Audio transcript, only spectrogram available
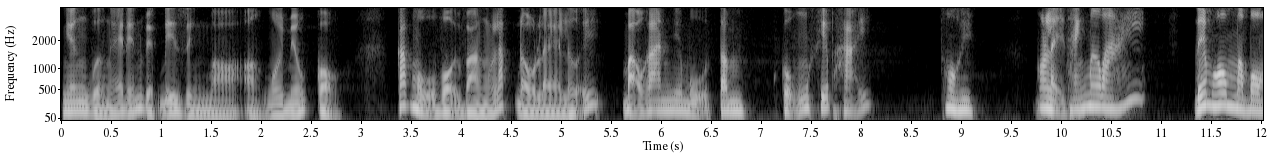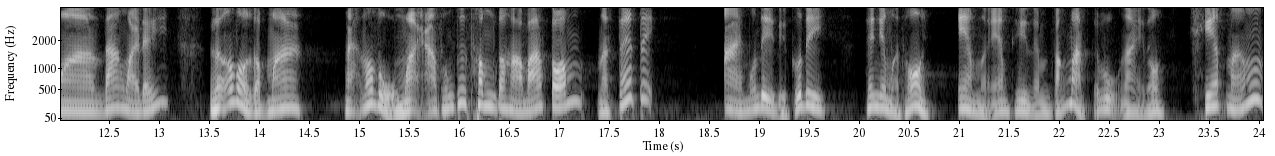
Nhưng vừa nghe đến việc đi rình mò ở ngôi miếu cổ. Các mụ vội vàng lắc đầu lè lưỡi. Bạo gan như mụ tâm cũng khiếp hãi. Thôi, con lệ thánh mơ bái. Đêm hôm mà bò ra ngoài đấy, lỡ rồi gặp ma. Mẹ nó rủ mẹ xuống thứ thông cho hà bá tóm là Tết đấy. Ai muốn đi thì cứ đi. Thế nhưng mà thôi, em mà em thì em vắng mặt cái vụ này thôi. Khiếp lắm.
